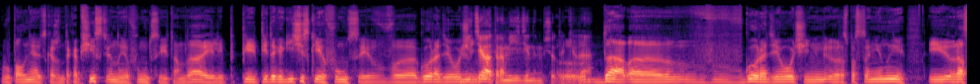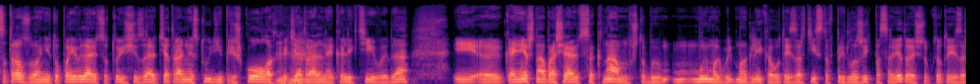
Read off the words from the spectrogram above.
выполняют, скажем так, общественные функции там, да, или педагогические функции в городе очень... Не театром единым все-таки, да? Да, в городе очень распространены, и раз от разу они то появляются, то исчезают театральные студии при школах, угу. театральные коллективы, да, и, конечно, обращаются к нам, чтобы мы могли кого-то из артистов предложить, посоветовать, чтобы кто-то из артистов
